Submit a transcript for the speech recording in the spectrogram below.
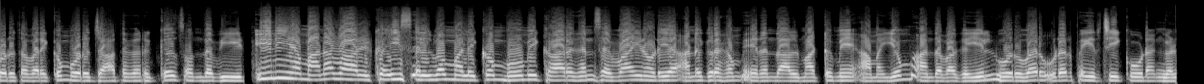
பொறுத்த வரைக்கும் ஒரு ஜாதகருக்கு சொந்த வீடு. இனிய மன வாழ்க்கை செல்வ செல்வம் அளிக்கும் பூமிக்காரகன் செவ்வாயினுடைய அனுகிரகம் இருந்தால் மட்டுமே அமையும். அந்த வகையில் ஒருவர் உடற்பயிற்சி கூடங்கள்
